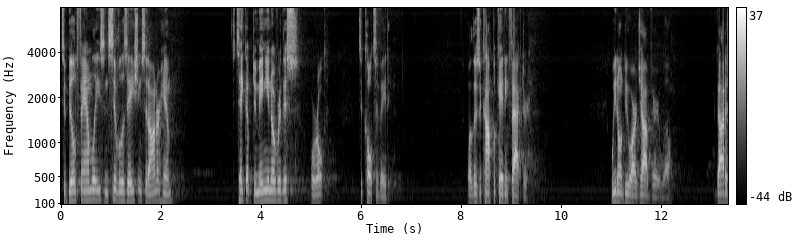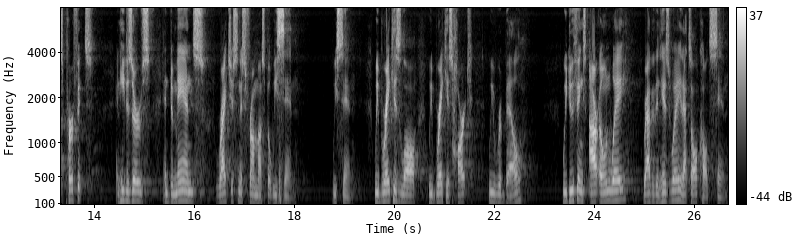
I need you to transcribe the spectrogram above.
to build families and civilizations that honor Him, to take up dominion over this world, to cultivate it. Well, there's a complicating factor. We don't do our job very well. God is perfect, and He deserves and demands righteousness from us, but we sin. We sin. We break His law, we break His heart, we rebel. We do things our own way rather than His way. That's all called sin.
